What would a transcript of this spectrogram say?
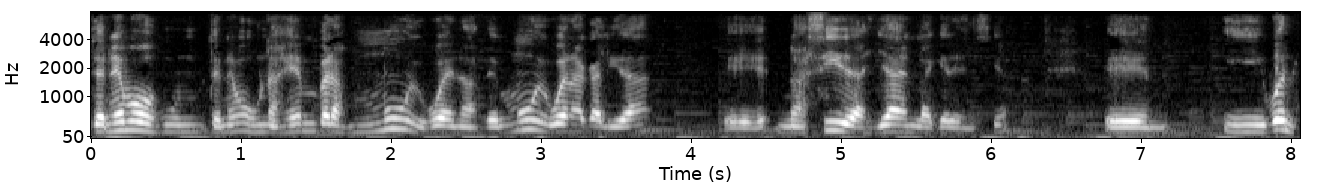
tenemos unas hembras muy buenas de muy buena calidad eh, nacidas ya en la querencia eh, y bueno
